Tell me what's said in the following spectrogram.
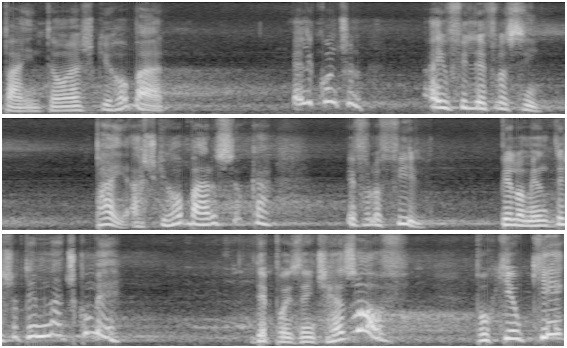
pai, então acho que roubaram. Ele continuou. Aí o filho dele falou assim: Pai, acho que roubaram o seu carro. Ele falou: Filho, pelo menos deixa eu terminar de comer. Depois a gente resolve. Porque o que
